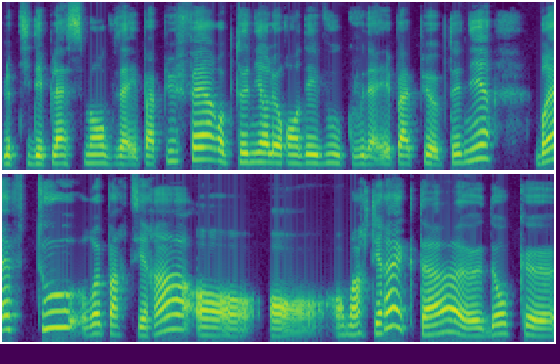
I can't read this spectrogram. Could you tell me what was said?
petit déplacement que vous n'avez pas pu faire, obtenir le rendez-vous que vous n'avez pas pu obtenir, bref tout repartira en, marche directe, hein. euh, donc euh,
